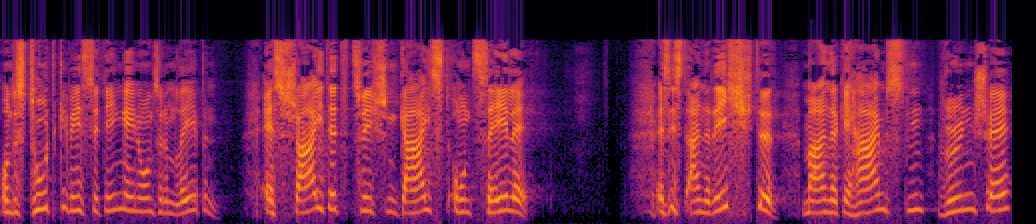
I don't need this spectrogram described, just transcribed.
Und es tut gewisse Dinge in unserem Leben. Es scheidet zwischen Geist und Seele. Es ist ein Richter meiner geheimsten Wünsche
